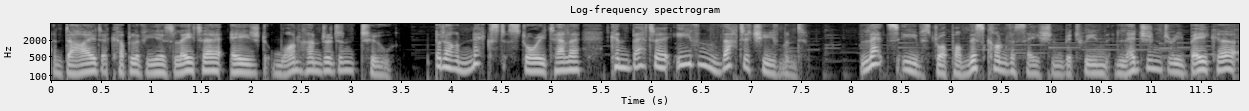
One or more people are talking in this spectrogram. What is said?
and died a couple of years later, aged 102. But our next storyteller can better even that achievement. Let's eavesdrop on this conversation between legendary baker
